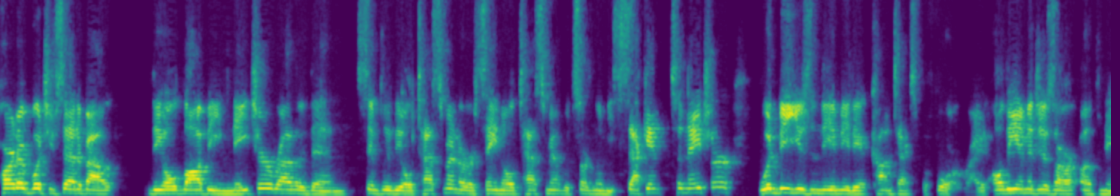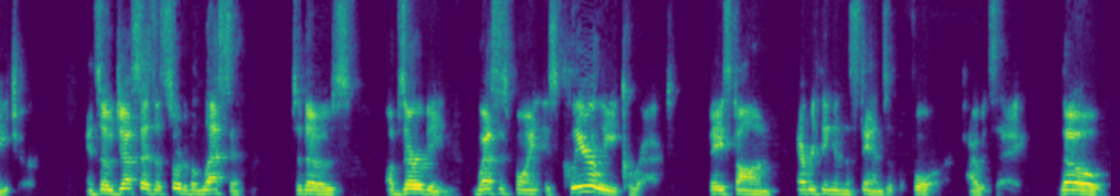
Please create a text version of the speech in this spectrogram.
part of what you said about the old law being nature rather than simply the Old Testament, or saying Old Testament would certainly be second to nature, would be using the immediate context before, right? All the images are of nature. And so, just as a sort of a lesson to those observing, Wes's point is clearly correct based on everything in the stanza before, I would say, though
